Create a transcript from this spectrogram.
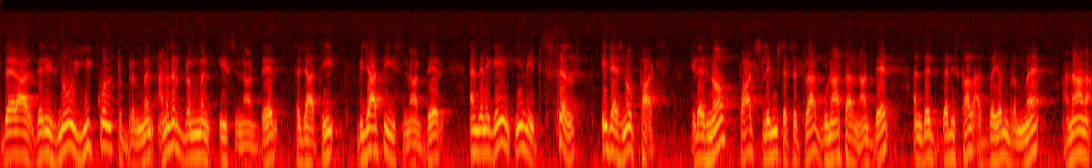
there, are, there is no equal to Brahman. Another Brahman is not there. Sajati. Vijati is not there. And then again, in itself, it has no parts. It has no parts, limbs, etc. Gunas are not there. And that, that is called Advayam Brahma. Anana,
